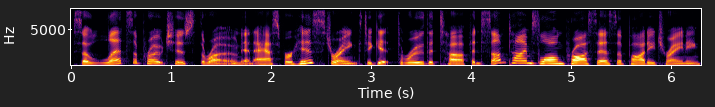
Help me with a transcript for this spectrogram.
So let's approach His throne and ask for His strength to get through the tough and sometimes long process of potty training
